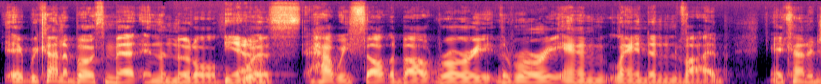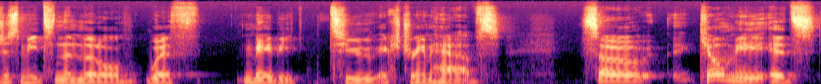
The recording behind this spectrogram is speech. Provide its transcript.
it, we kind of both met in the middle yeah. with how we felt about Rory, the Rory and Landon vibe. It kind of just meets in the middle with maybe two extreme halves. So, Kill Me, it's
